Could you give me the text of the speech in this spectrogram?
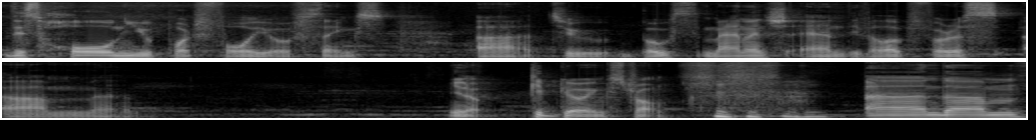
this whole new portfolio of things uh, to both manage and develop for us. You know, keep going strong. and um,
